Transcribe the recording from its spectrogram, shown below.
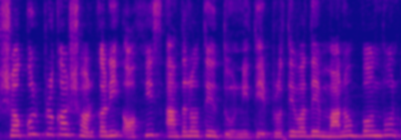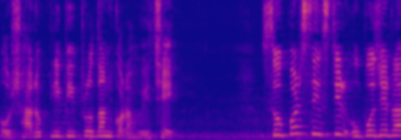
সকল প্রকার সরকারি অফিস আদালতে দুর্নীতির প্রতিবাদে মানববন্ধন ও স্মারকলিপি প্রদান করা হয়েছে। সুপার সিক্সটির উপজেলা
